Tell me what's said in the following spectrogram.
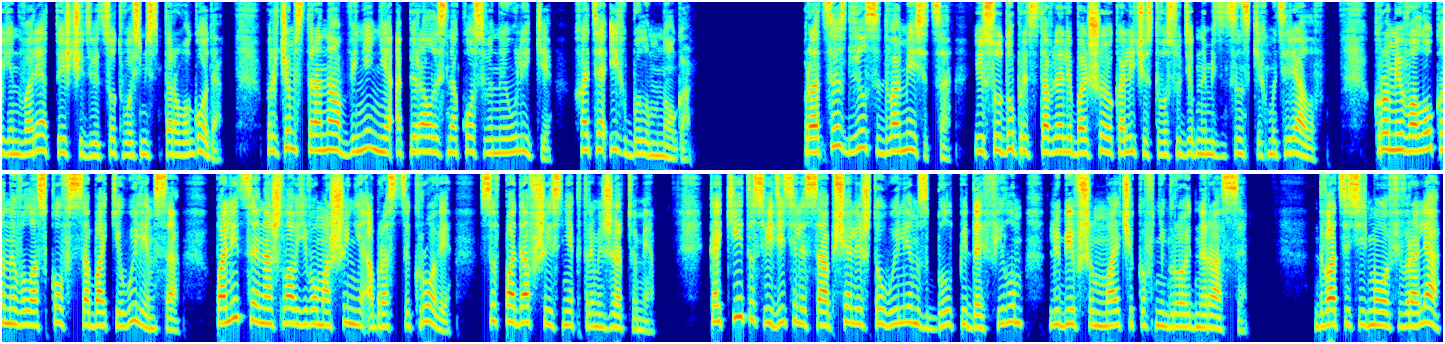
января 1982 года, причем сторона обвинения опиралась на косвенные улики, хотя их было много. Процесс длился два месяца, и суду представляли большое количество судебно-медицинских материалов. Кроме волокон и волосков с собаки Уильямса, полиция нашла в его машине образцы крови, совпадавшие с некоторыми жертвами. Какие-то свидетели сообщали, что Уильямс был педофилом, любившим мальчиков негроидной расы. 27 февраля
